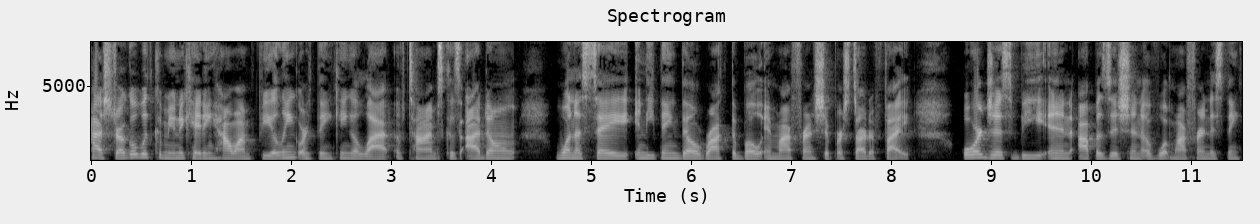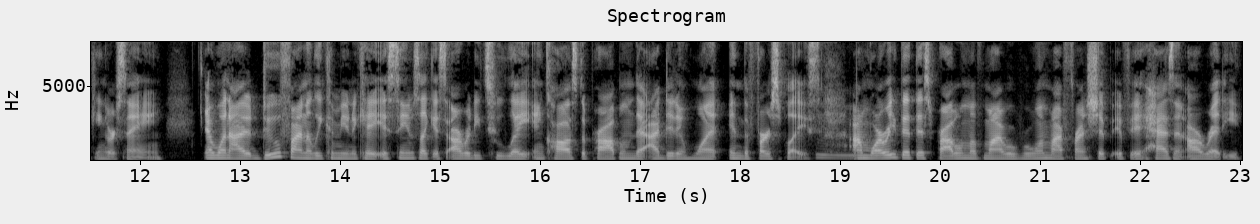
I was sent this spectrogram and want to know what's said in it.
I struggle with communicating how I'm feeling or thinking a lot of times because I don't want to say anything that'll rock the boat in my friendship or start a fight or just be in opposition of what my friend is thinking or saying. And when I do finally communicate, it seems like it's already too late and caused the problem that I didn't want in the first place. Mm. I'm worried that this problem of mine will ruin my friendship if it hasn't already.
